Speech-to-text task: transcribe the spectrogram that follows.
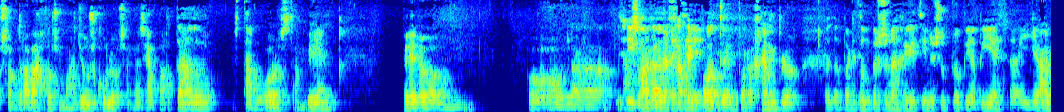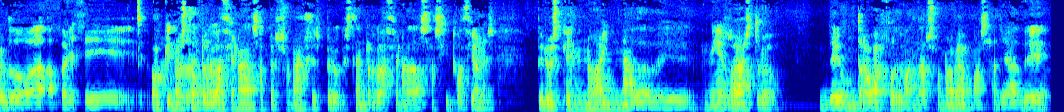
son trabajos mayúsculos en ese apartado, Star Wars también, pero. O, o la, la Sí, saga de aparece- Harry Potter, por ejemplo, Cuando aparece un personaje que tiene su propia pieza y ya Claro. cuando a- aparece... o que no estén relacionadas a personajes, pero que estén relacionadas a situaciones, pero es que no hay nada de ni rastro de un trabajo de banda sonora más allá de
